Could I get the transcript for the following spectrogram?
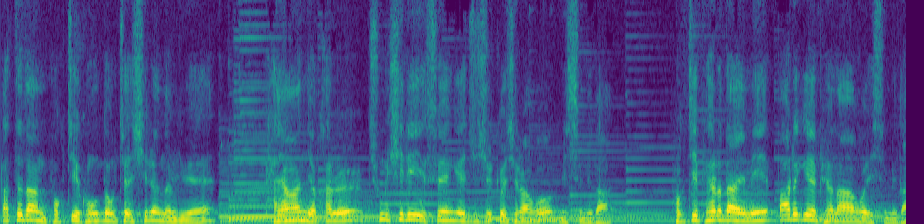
따뜻한 복지 공동체 실현을 위해 다양한 역할을 충실히 수행해 주실 것이라고 믿습니다. 복지 패러다임이 빠르게 변화하고 있습니다.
